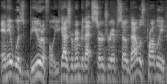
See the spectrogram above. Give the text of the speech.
and it was beautiful. You guys remember that surgery episode? That was probably,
